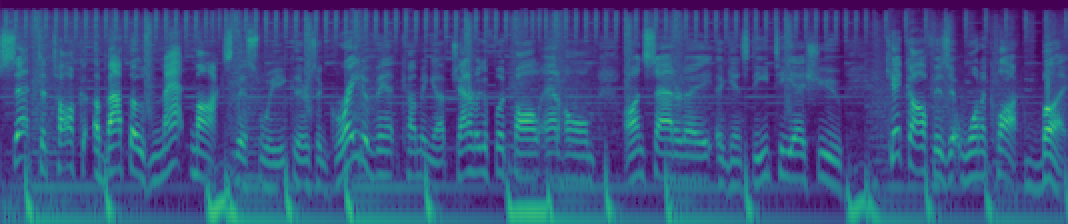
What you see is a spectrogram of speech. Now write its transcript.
set to talk about those Mat Mocs this week. There's a great event coming up Chattanooga football at home on Saturday against ETSU. Kickoff is at 1 o'clock, but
